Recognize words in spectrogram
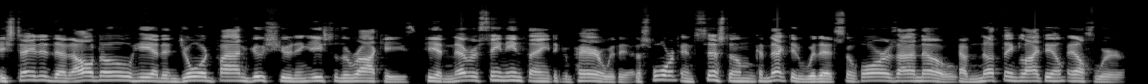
He stated that although he had enjoyed fine goose shooting east of the Rockies, he had never seen anything to compare with it. The sport and system connected with it, so far as I know, have nothing like them elsewhere.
